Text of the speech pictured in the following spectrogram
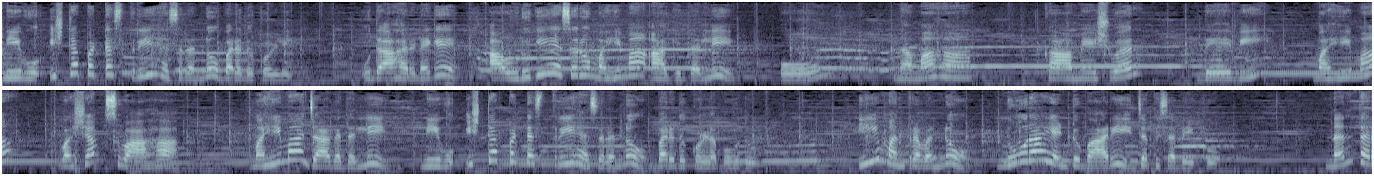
ನೀವು ಇಷ್ಟಪಟ್ಟ ಸ್ತ್ರೀ ಹೆಸರನ್ನು ಬರೆದುಕೊಳ್ಳಿ. ಉದಾಹರಣೆಗೆ ಆ ಹುಡುಗಿ ಹೆಸರು ಮಹಿಮಾ ಆಗಿದ್ದಲ್ಲಿ ಓಂ ನಮಃ. ಕಾಮೇಶ್ವರ್, ದೇವಿ, ಮಹಿಮಾ, ವಶಂ ಸ್ವಾಹ. ಮಹಿಮಾ ಜಾಗದಲ್ಲಿ ನೀವು ಇಷ್ಟಪಟ್ಟ ಸ್ತ್ರೀ ಹೆಸರನ್ನು ಬರೆದುಕೊಳ್ಳಬಹುದು. ಈ ಮಂತ್ರವನ್ನು ನೂರ ಎಂಟು ಬಾರಿ ಜಪಿಸಬೇಕು. ನಂತರ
